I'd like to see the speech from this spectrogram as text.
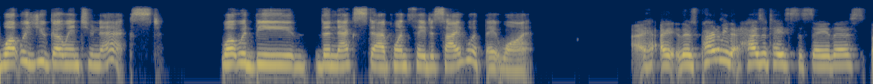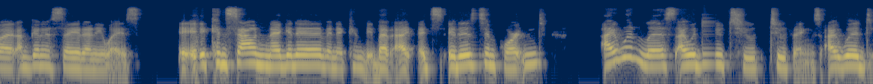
what would you go into next what would be the next step once they decide what they want I, I there's part of me that hesitates to say this but i'm going to say it anyways it, it, can sound negative and it can be but I, it's it is important I would list, I would do two two things. I would,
